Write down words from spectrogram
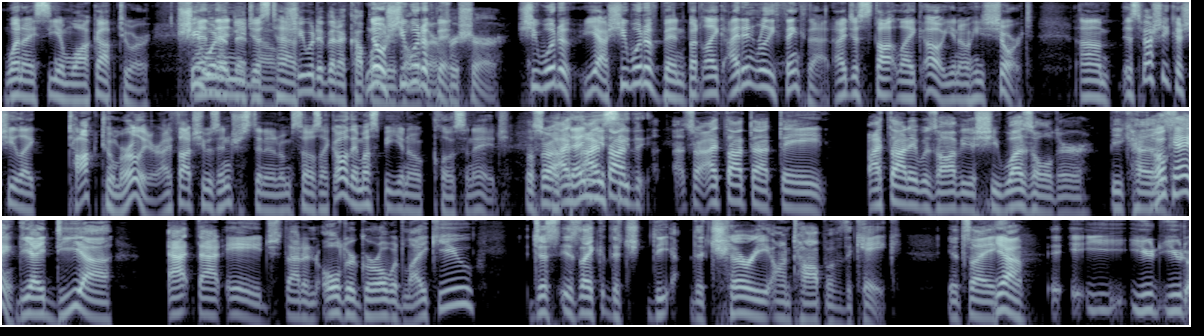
when I see him walk up to her. She would have you just have She would have been a couple. No, years she would have been. for sure. She would have, yeah, she would have been, but like I didn't really think that. I just thought like, oh, you know, he's short. Um, especially because she like talked to him earlier. I thought she was interested in him, so I was like, oh, they must be you know close in age. Well, sorry, But I, then I you thought, see the uh, sorry, I thought that they, I thought it was obvious she was older because Okay. the idea at that age that an older girl would like you just is like the ch- the the cherry on top of the cake. It's like yeah, y- y- you'd you'd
